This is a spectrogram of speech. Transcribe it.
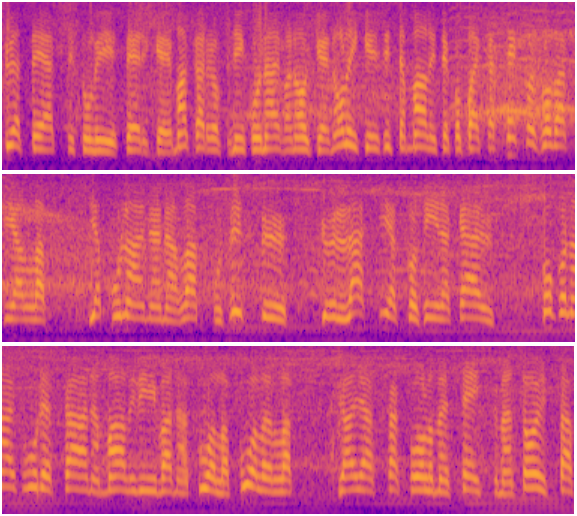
syöttäjäksi tuli Sergei Makarov, niin kuin aivan oikein olikin. Sitten maalitekopaikka Tsekoslovakialla ja punainen lappu syttyy. Kyllä, kiekko siinä käy kokonaisuudessaan maaliviivana tuolla puolella ja ajassa 3.17.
